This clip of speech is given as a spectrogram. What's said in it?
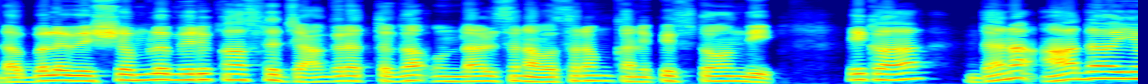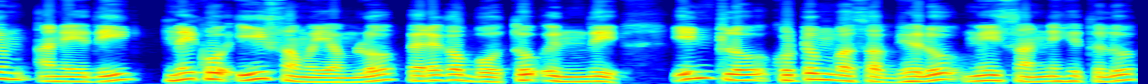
డబ్బుల విషయంలో మీరు కాస్త జాగ్రత్తగా ఉండాల్సిన అవసరం కనిపిస్తోంది. ఇక ధన ఆదాయం అనేది మీకు ఈ సమయంలో పెరగబోతూ ఉంది. ఇంట్లో కుటుంబ సభ్యులు మీ సన్నిహితులు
